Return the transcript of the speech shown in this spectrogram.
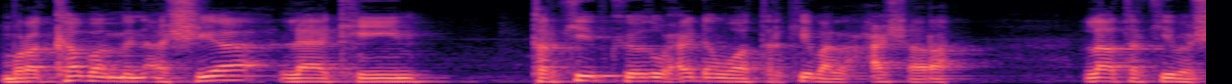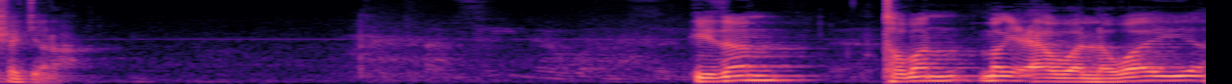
murakaba min ashyaa laakiin tarkiibkeedu waxay dhaheen waa tarkiib alcashara laa tarkiib ashajara idan toban magacaha waa la waayaya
